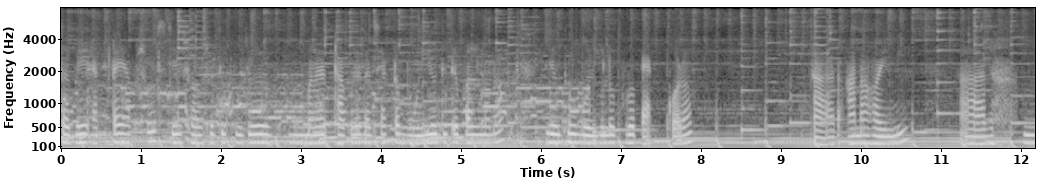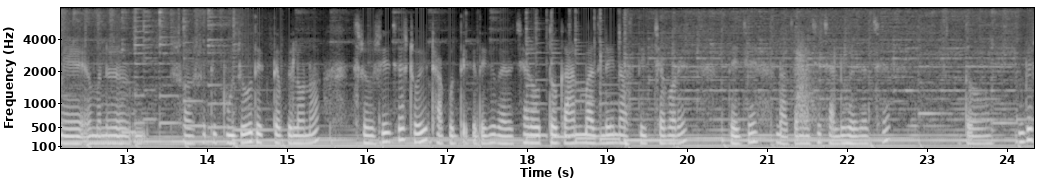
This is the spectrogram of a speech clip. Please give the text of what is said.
তবে একটাই আফসোস যে সরস্বতী পুজো মানে ঠাকুরের কাছে একটা বইও দিতে পারল না। যেহেতু বইগুলো পুরো প্যাক করা। আর আনা হয়নি। আর মেয়ে মানে সরস্বতী পুজোও দেখতে পেল না। শ্রেয়সী জাস্ট ওই ঠাকুর দেখে দেখে বেড়াচ্ছে। আর ওর তো গান বাজলেই নাচতে ইচ্ছা করে। তাই যে নাচানাচি চালু হয়ে গেছে। তো বেশ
